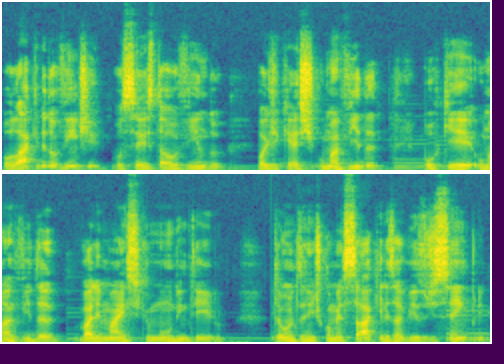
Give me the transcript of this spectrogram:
Olá, querido ouvinte, você está ouvindo podcast Uma Vida, porque uma vida vale mais que o mundo inteiro. Então, antes da gente começar, aqueles avisos de sempre,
